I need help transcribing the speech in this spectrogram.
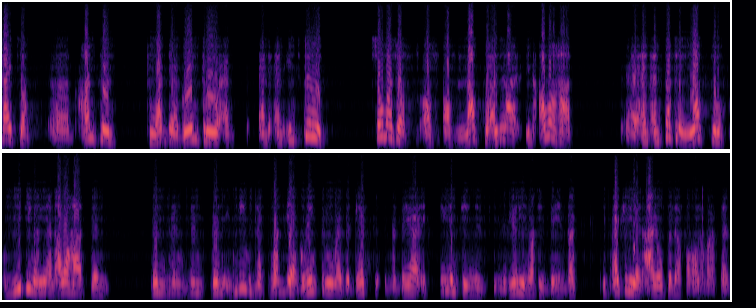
types of uh, answers to what they are going through and, and, and instill so much of, of, of love for Allah in our hearts uh, and, and such a love for meeting Allah in our hearts, then, then, then, then, then it means that what they are going through and the death that they are experiencing is, is really not in vain, but it's actually an eye opener for all of us. And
